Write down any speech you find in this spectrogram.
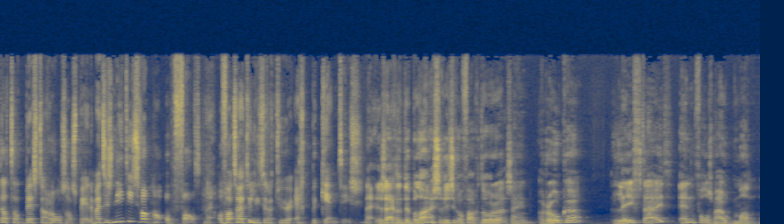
dat dat best een rol zal spelen. Maar het is niet iets wat me opvalt... Nee. of wat uit de literatuur echt bekend is. Nee, dus eigenlijk de belangrijkste risicofactoren zijn roken, leeftijd en volgens mij ook man.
